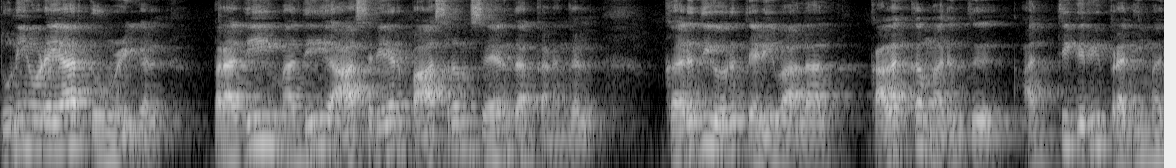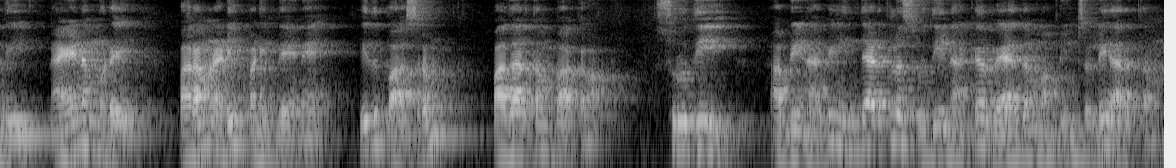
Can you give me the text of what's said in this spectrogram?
துணியுடையார் தூமொழிகள். பிரதி மதி ஆசிரியர் பாசுரம் சேர்ந்த அக்கணங்கள். கருதி ஒரு தெளிவாளால் கலக்க மறுத்து அத்திகிரி பிரதிமதி நயனமுடை பரமநடி பணிந்தேனே. இது பாசுரம் பதார்த்தம் பார்க்கலாம். ஸ்ருதி அப்படின்னாக்க இந்த இடத்துல ஸ்ருதினாக்க வேதம் அப்படின்னு சொல்லி அர்த்தம்.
